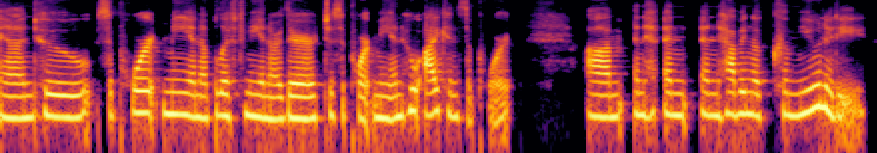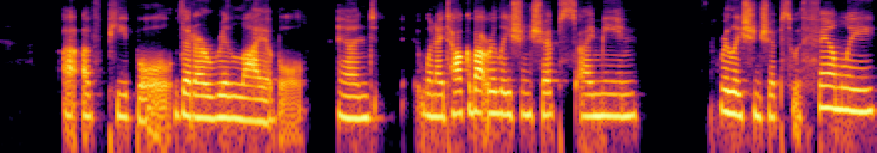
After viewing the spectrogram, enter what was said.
and who support me and uplift me and are there to support me and who I can support um, and and and having a community uh, of people that are reliable and when I talk about relationships I mean relationships with family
